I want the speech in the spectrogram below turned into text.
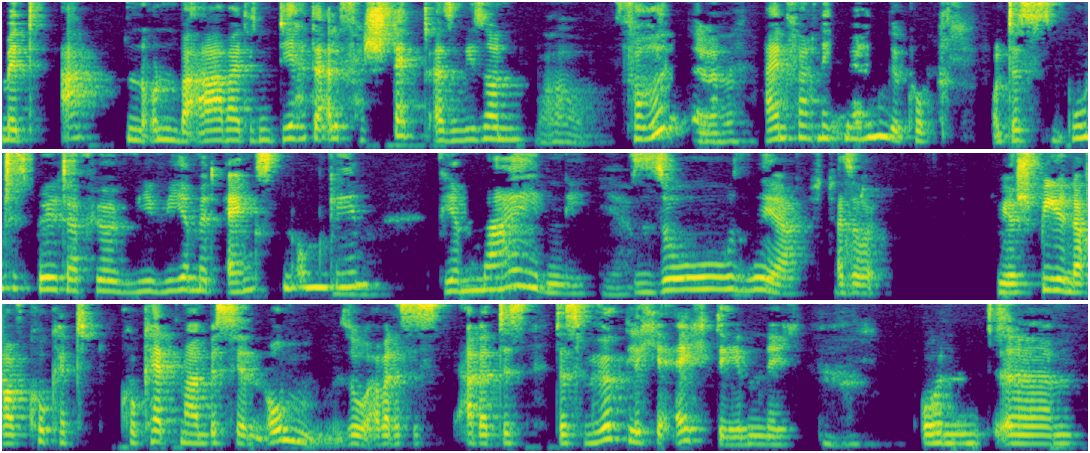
mit Akten unbearbeiteten, die hat er alle versteckt, also wie so ein wow. Verrückter, einfach nicht mehr hingeguckt. Und das ist ein gutes Bild dafür, wie wir mit Ängsten umgehen. Mhm. Wir meiden die ja. so sehr. Also wir spielen darauf kokett, kokett mal ein bisschen um, so, aber das ist, aber das, das wirkliche Echte eben nicht. Mhm. Und ähm,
